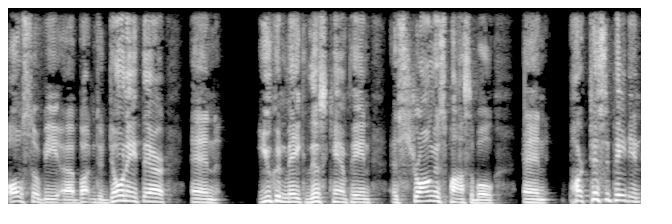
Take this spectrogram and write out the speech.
also be a button to donate there, and you can make this campaign as strong as possible and participate in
